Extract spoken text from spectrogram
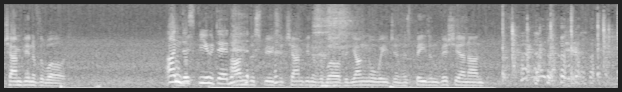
champion of the world. undisputed. Undisputed champion of the world. The young Norwegian has beaten Vishy Anand.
